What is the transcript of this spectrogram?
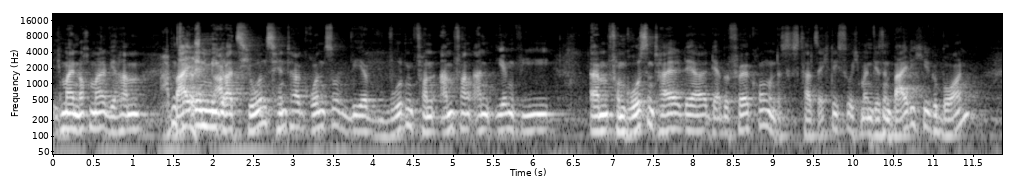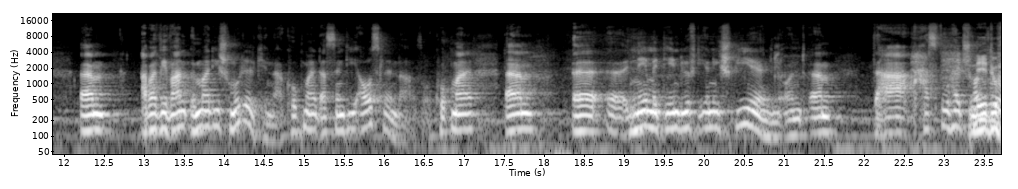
ich meine nochmal, wir haben beide einen Migrationshintergrund, so, wir wurden von Anfang an irgendwie ähm, vom großen Teil der, der Bevölkerung, und das ist tatsächlich so, ich meine, wir sind beide hier geboren. Ähm, aber wir waren immer die Schmuddelkinder. Guck mal, das sind die Ausländer. So, guck mal, ähm, äh, äh, nee, mit denen dürft ihr nicht spielen. Und ähm, da hast du halt schon. Nee, so, du,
